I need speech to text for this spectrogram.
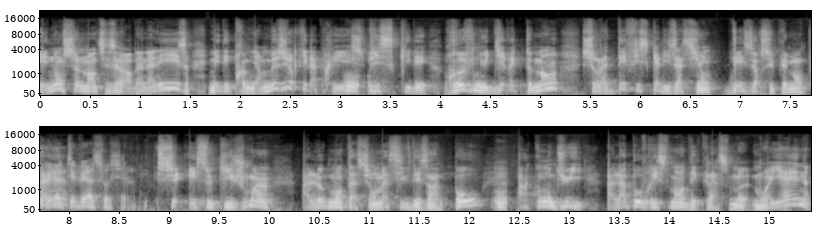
et non seulement de ces erreurs d'analyse, mais des premières mesures qu'il a prises, mm. puisqu'il est revenu directement sur la défiscalisation des heures supplémentaires. Et la TVA sociale. Et ce qui joint à l'augmentation massive des impôts mm. a conduit à l'appauvrissement des classes moyennes,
